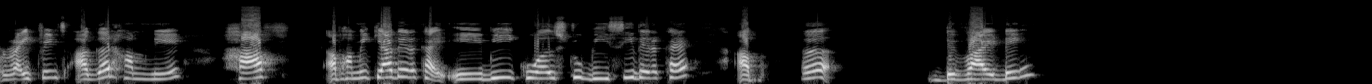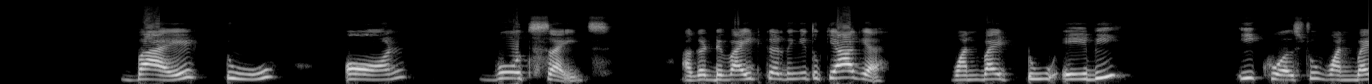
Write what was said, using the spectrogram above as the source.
राइट फ्रेंड्स अगर हमने हाफ़ अब हमें क्या दे रखा है? A B equals to B C दे रखा है। अब dividing by two on both sides अगर डिवाइड कर देंगे तो क्या आ गया? One by two A B equals to 1 by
